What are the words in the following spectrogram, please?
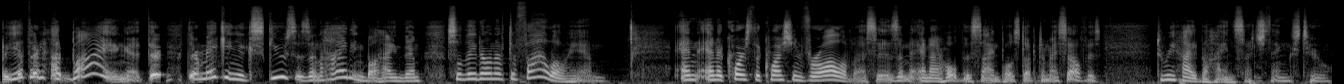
But yet they're not buying it. They're, they're making excuses and hiding behind them so they don't have to follow him. And, and of course, the question for all of us is, and, and I hold this signpost up to myself, is do we hide behind such things too?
